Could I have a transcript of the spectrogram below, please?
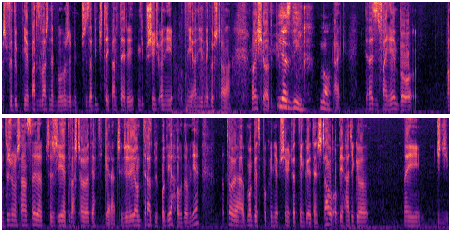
aż według mnie bardzo ważne było, żeby przy zabiciu tej pantery nie przyjąć o niej, od niej ani jednego strzała. On się odbił. Jest ding. No. Tak. I teraz jest fajnie, bo mam dużą szansę, że przeżyję dwa strzały od jak Tigera. Czyli jeżeli on teraz by podjechał do mnie, no to ja mogę spokojnie przyjąć od niego jeden strzał, objechać go, no i GG.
